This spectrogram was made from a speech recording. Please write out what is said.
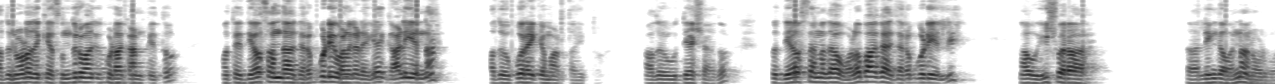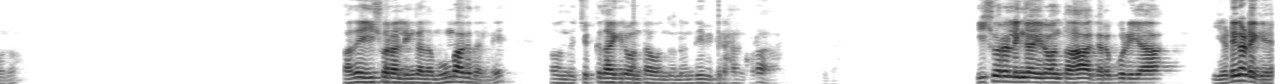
ಅದು ನೋಡೋದಕ್ಕೆ ಸುಂದರವಾಗಿ ಕೂಡ ಕಾಣ್ತಿತ್ತು. ಮತ್ತೆ ದೇವಸ್ಥಾನದ ಗರ್ಭಗುಡಿ ಒಳಗಡೆಗೆ ಗಾಳಿಯನ್ನ ಅದು ಪೂರೈಕೆ ಮಾಡ್ತಾ ಇತ್ತು. ಅದು ಉದ್ದೇಶ ಅದು. ದೇವಸ್ಥಾನದ ಒಳಭಾಗ ಗರ್ಭಗುಡಿಯಲ್ಲಿ ನಾವು ಈಶ್ವರ ಲಿಂಗವನ್ನ ನೋಡ್ಬೋದು. ಅದೇ ಈಶ್ವರ ಲಿಂಗದ ಮುಂಭಾಗದಲ್ಲಿ ಒಂದು ಚಿಕ್ಕದಾಗಿರುವಂತಹ ಒಂದು ನಂದಿ ವಿಗ್ರಹ ಕೂಡ ಇದೆ. ಈಶ್ವರ ಲಿಂಗ ಇರುವಂತಹ ಗರ್ಭಗುಡಿಯ ಎಡಗಡೆಗೆ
